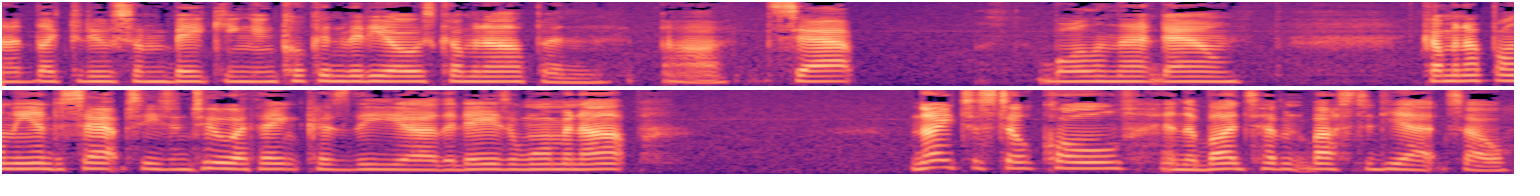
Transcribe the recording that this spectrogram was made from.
I'd like to do some baking and cooking videos coming up and uh, sap, boiling that down. Coming up on the end of sap season two, I think, because the uh, the days are warming up. Nights are still cold, and the buds haven't busted yet, so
